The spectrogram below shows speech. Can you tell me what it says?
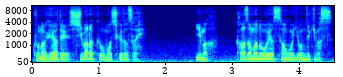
この部屋でしばらくお待ちください今風間のおやっさんを呼んできます.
